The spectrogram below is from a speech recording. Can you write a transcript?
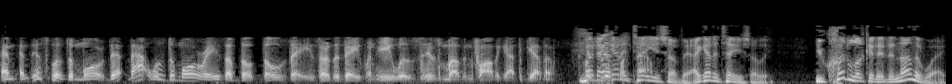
And, and this was the more, that, that was the mores of those, those days, or the day when he was, his mother and father got together. But I got to tell you something. I got to tell you something. You could look at it another way.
